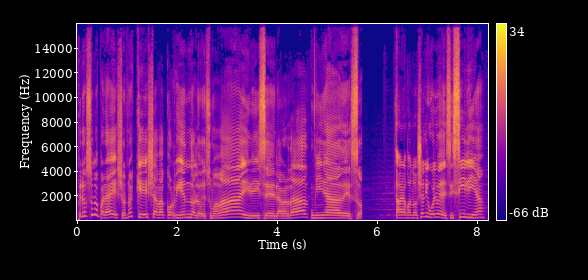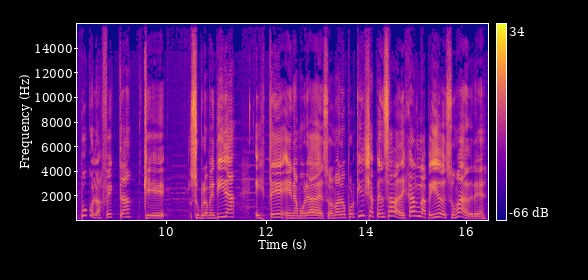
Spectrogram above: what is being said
pero solo para ellos. No es que ella va corriendo a lo de su mamá y le dice la verdad, ni nada de eso. Ahora, cuando Johnny vuelve de Sicilia, poco lo afecta que su prometida esté enamorada de su hermano, porque él ya pensaba dejarla a pedido de su madre.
